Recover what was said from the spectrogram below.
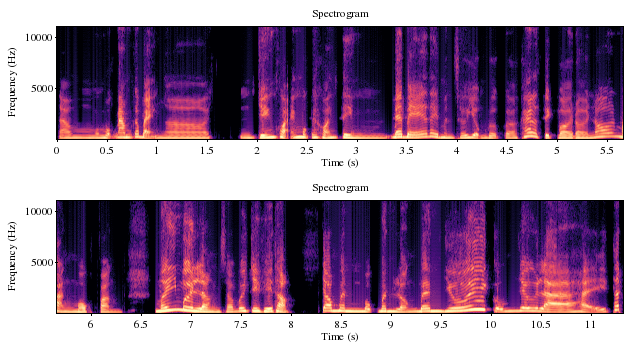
là một năm các bạn uh, chuyển khoản một cái khoản tiền bé bé thì mình sử dụng được ờ, khá là tuyệt vời rồi nó bằng một phần mấy mươi lần so với chi phí thật. Cho mình một bình luận bên dưới cũng như là hãy thích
